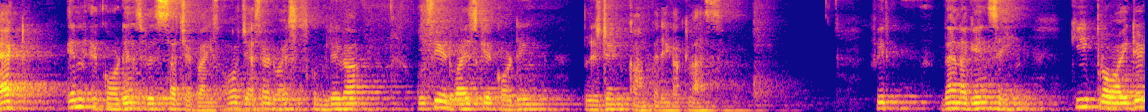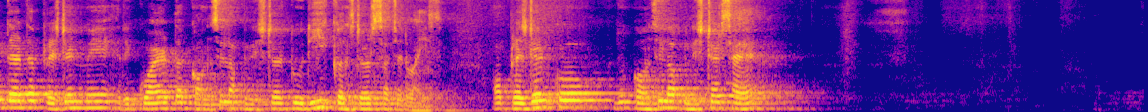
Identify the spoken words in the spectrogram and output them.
act in accordance with such advice और जैसा एडवाइस उसको मिलेगा उसी एडवाइस के अकॉर्डिंग प्रेजिडेंट काम करेगा क्लास फिर देन अगेन सही कि provided that the president may required the council of minister to reconsider such advice और प्रेसिडेंट को जो काउंसिल ऑफ मिनिस्टर्स है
